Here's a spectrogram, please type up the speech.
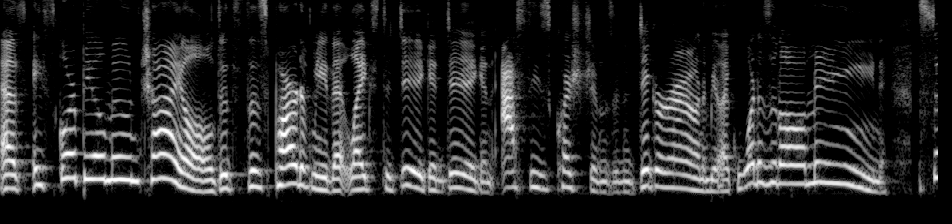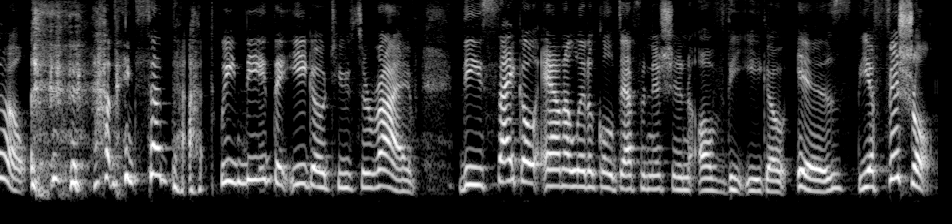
as a Scorpio moon child. It's this part of me that likes to dig and dig and ask these questions and dig around and be like, what does it all mean? So, having said that, we need the ego to survive. The psychoanalytical definition of the ego is the official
